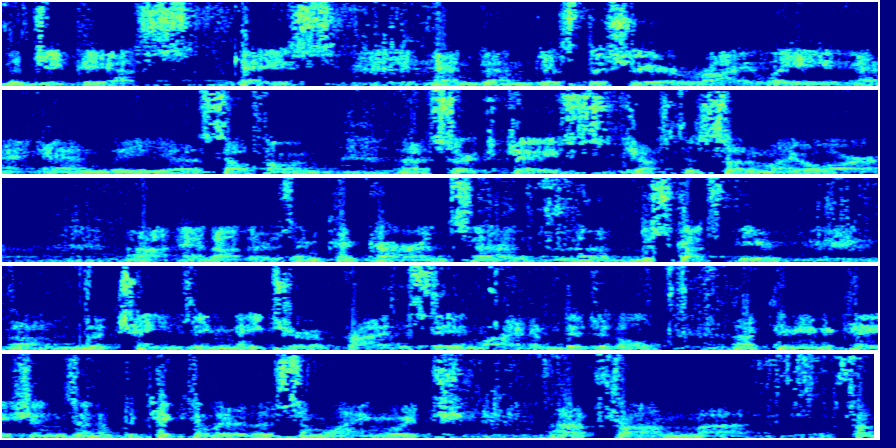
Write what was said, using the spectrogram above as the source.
the, GPS case, and then just this year, Riley and, and the uh, cell phone uh, search case, Justice Sotomayor uh, and others in concurrence have uh, discussed the, uh, the changing nature of privacy in light of digital uh, communications, and in particular, there's some language uh, from, from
